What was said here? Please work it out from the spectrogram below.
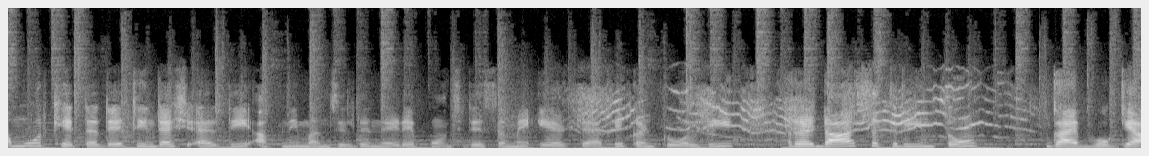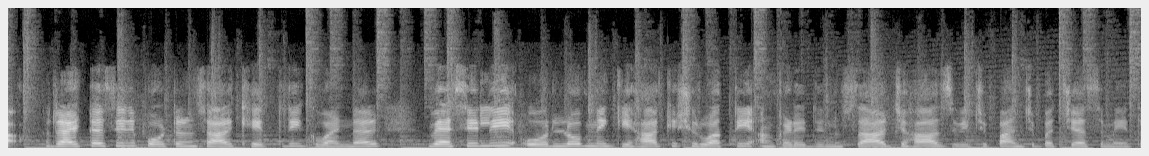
ਅਮੂਰ ਖੇਤਰ ਦੇ ਟਿੰਡਾ ਸ਼ਹਿਰ ਦੀ ਆਪਣੀ ਮੰਜ਼ਿਲ ਦੇ ਨੇੜੇ ਪਹੁੰਚਦੇ ਸਮੇਂ 에ਅਰ ਟ੍ਰੈਫਿਕ ਕੰਟਰੋਲ ਦੀ ਰਡਾਰ ਸਕਰੀਨ ਤੋਂ ਗਾਇਬ ਹੋ ਗਿਆ। ਰਾਈਟਰਸ ਦੀ ਰਿਪੋਰਟ ਅਨੁਸਾਰ ਖੇਤਰੀ ਗਵਰਨਰ ਵੈਸਿਲੀ ਓਰਲੋਵ ਨੇ ਕਿਹਾ ਕਿ ਸ਼ੁਰੂਆਤੀ ਅੰਕੜੇ ਦੇ ਅਨੁਸਾਰ ਜਹਾਜ਼ ਵਿੱਚ 5 ਬੱਚਿਆਂ ਸਮੇਤ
